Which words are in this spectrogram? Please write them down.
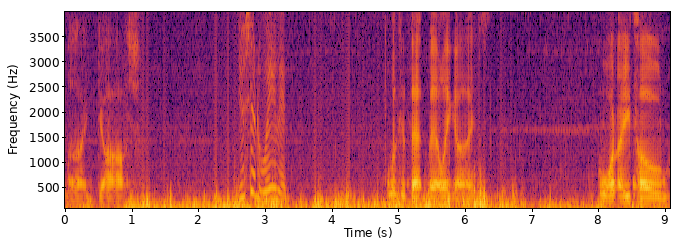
my gosh. You should weigh it. Look at that belly, guys. What a toad.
